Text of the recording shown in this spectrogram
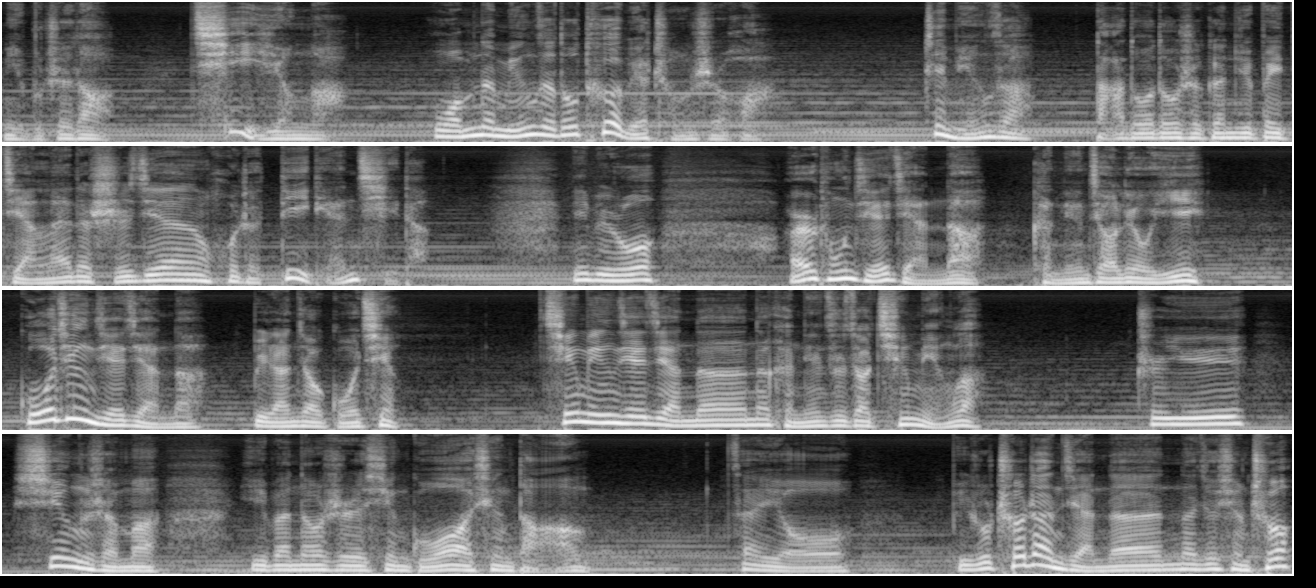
你不知道，弃婴啊，我们的名字都特别城市化，这名字大多都是根据被捡来的时间或者地点起的。你比如，儿童节捡的肯定叫六一，国庆节捡的必然叫国庆，清明节捡的那肯定就叫清明了。至于姓什么，一般都是姓国、姓党。再有，比如车站捡的，那就姓车。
